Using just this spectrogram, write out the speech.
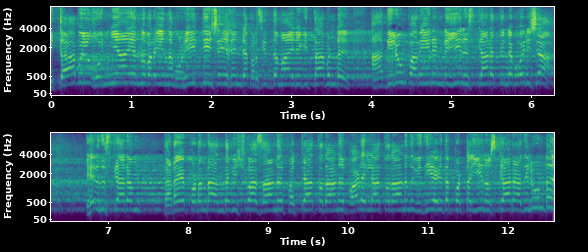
കിതാബുൽ ഹുന്യ എന്ന് പറയുന്ന മൊഹീദ്ദീൻ ഷെയ്ഖിന്റെ പ്രസിദ്ധമായ ഒരു കിതാബുണ്ട്. അതിലും പറയുന്നുണ്ട് ഈ നിസ്കാരത്തിന്റെ പോരിശ ഏത് നിസ്കാരം? തടയപ്പെടേണ്ട അന്ധവിശ്വാസാണ് പറ്റാത്തതാണ് പാടില്ലാത്തതാണെന്ന് വിധി എഴുതപ്പെട്ട ഈ നിസ്കാരം അതിലുണ്ട്.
